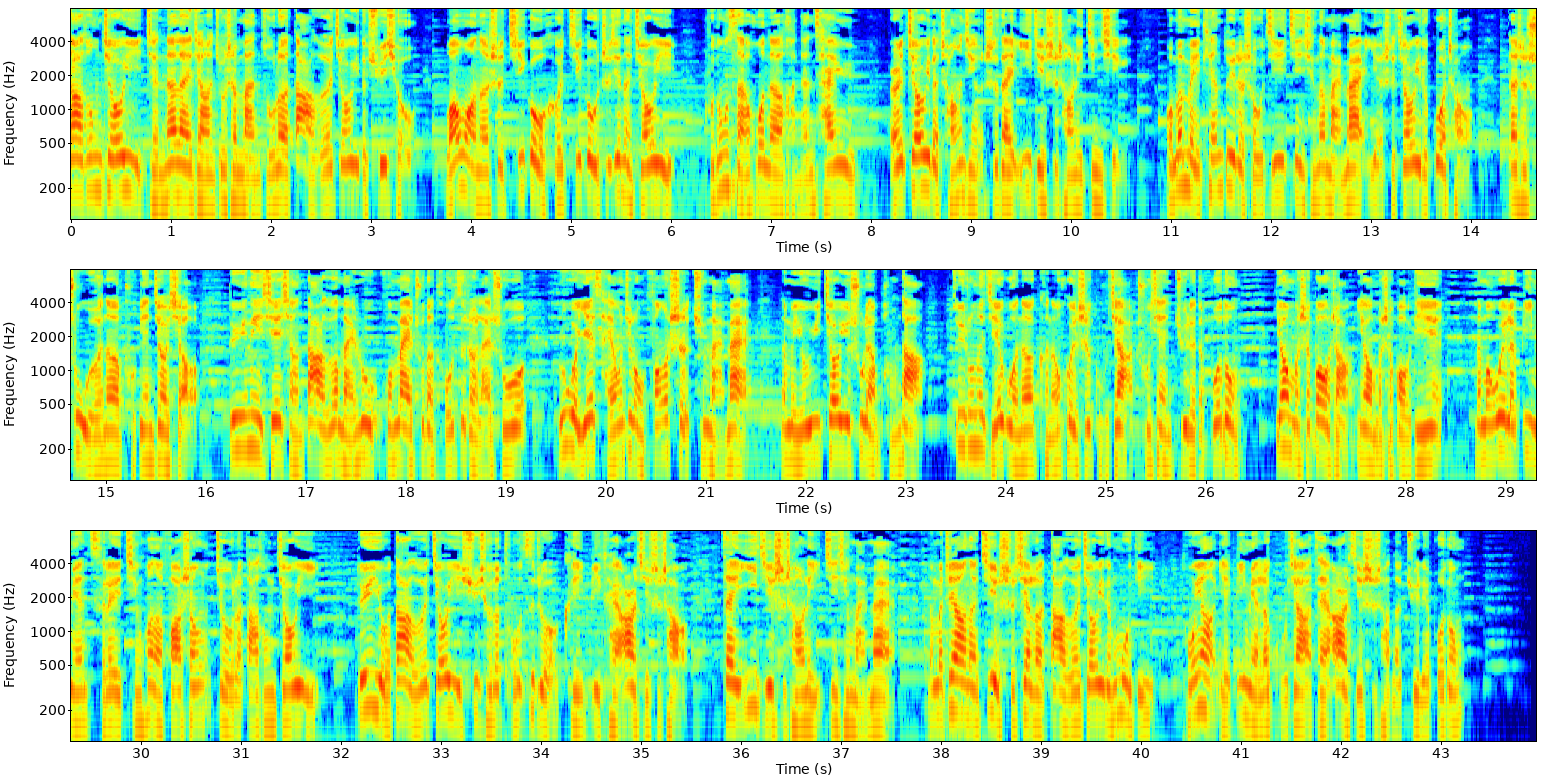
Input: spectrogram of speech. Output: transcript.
大宗交易简单来讲就是满足了大额交易的需求，往往呢是机构和机构之间的交易，普通散户呢很难参与。而交易的场景是在一级市场里进行，我们每天对着手机进行的买卖也是交易的过程，但是数额呢普遍较小。对于那些想大额买入或卖出的投资者来说，如果也采用这种方式去买卖，那么由于交易数量庞大，最终的结果呢可能会使股价出现剧烈的波动，要么是暴涨，要么是暴跌。那么，为了避免此类情况的发生，就有了大宗交易。对于有大额交易需求的投资者，可以避开二级市场，在一级市场里进行买卖。那么这样呢，既实现了大额交易的目的，同样也避免了股价在二级市场的剧烈波动。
